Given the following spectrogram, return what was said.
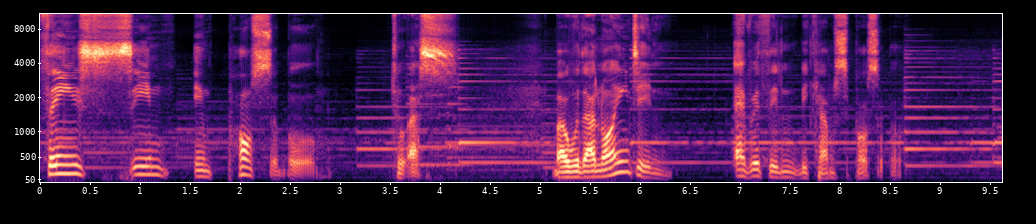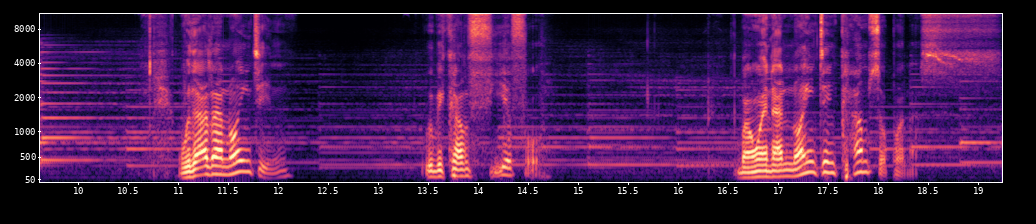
things seem impossible to us. But with anointing, everything becomes possible. Without anointing, we become fearful. But when anointing comes upon us,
